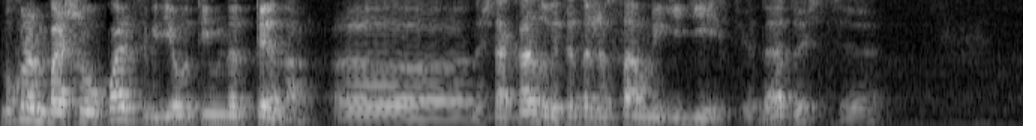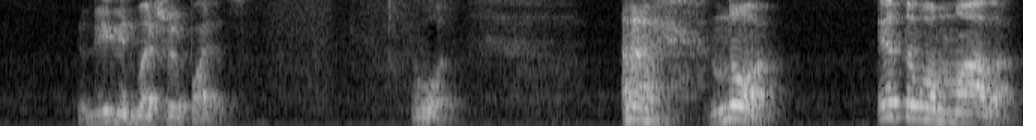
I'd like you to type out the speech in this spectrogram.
Ну, кроме большого пальца, где вот именно тенор, э, значит, оказывает это же самое действие, да, то есть э, двигает большой палец. Вот. Но этого мало.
